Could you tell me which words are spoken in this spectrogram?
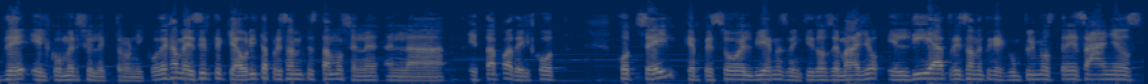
del comercio electrónico. Déjame decirte que ahorita precisamente estamos en la, en la etapa del hot hot sale que empezó el viernes 22 de mayo, el día precisamente que cumplimos tres años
